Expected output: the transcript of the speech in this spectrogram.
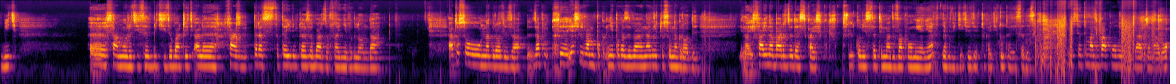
wbić. E, Sami możecie sobie wbić i zobaczyć, ale fajnie. Teraz ta Trading Plaza bardzo fajnie wygląda. A to są nagrody za. za jeśli Wam nie pokazywałem nagród, to są nagrody. No i fajna bardzo deska jest, tylko niestety ma dwa płomienie. Jak widzicie, czekajcie, tutaj jest ta deska. Niestety ma dwa płomienie, bardzo mało.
